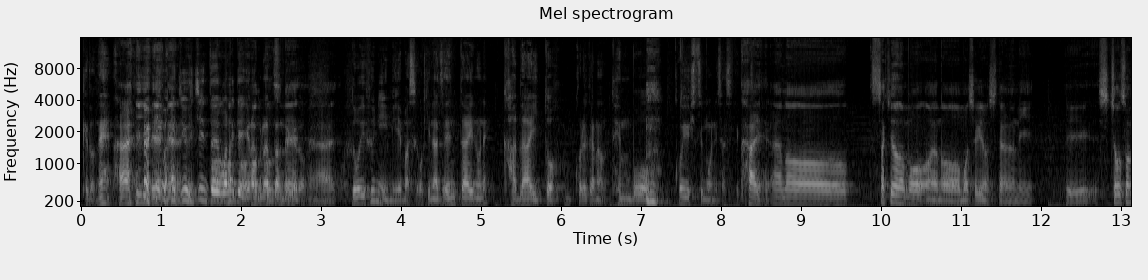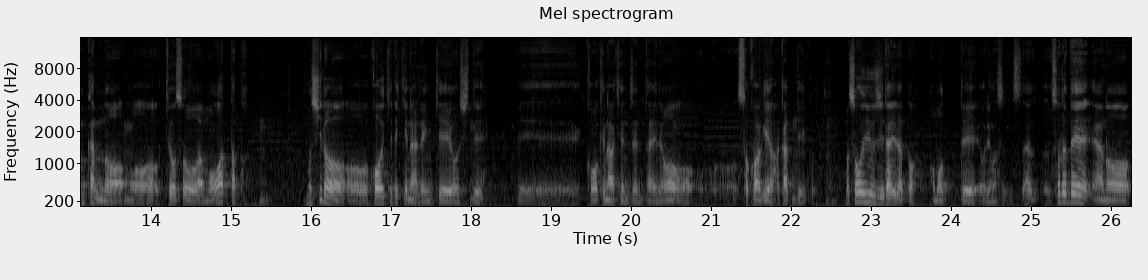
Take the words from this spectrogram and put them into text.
けどね、はい、今重鎮と呼ばなきゃいけなくなったんだけど、ね。はい、どういうふうに見えますか？沖縄全体のね課題とこれからの展望 こういう質問にさせてください。はい、あの先ほどもあの申し上げましたようにえー、市町村間の競争はもう終わったと、うん、むしろ広域的な連携をして、うん、えー、沖縄県全体の底上げを図っていく、うん、まあ、そういう時代だと思っておりますそれであの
